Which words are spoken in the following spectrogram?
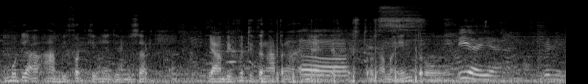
Kamu dia ambivert kayaknya dia bisa. Ya ambivert di tengah-tengahnya Oh. ekstro sama intro. iya iya benar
